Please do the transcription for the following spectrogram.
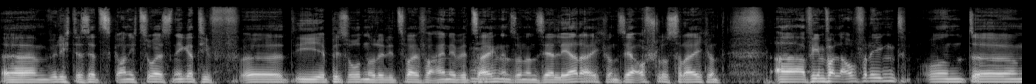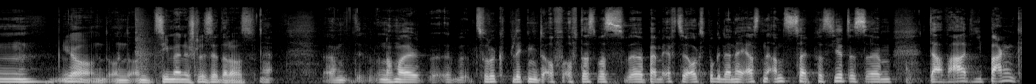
äh, würde ich das jetzt gar nicht so als negativ äh, die Episoden oder die zwei Vereine bezeichnen, mhm. sondern sehr lehrreich und sehr aufschlussreich und äh, auf jeden Fall aufregend und ähm, ja und, und, und ziehe meine Schlüsse daraus. Ja. Ähm, Nochmal äh, zurückblickend auf, auf das, was äh, beim FC Augsburg in deiner ersten Amtszeit passiert ist. Ähm, da war die Bank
